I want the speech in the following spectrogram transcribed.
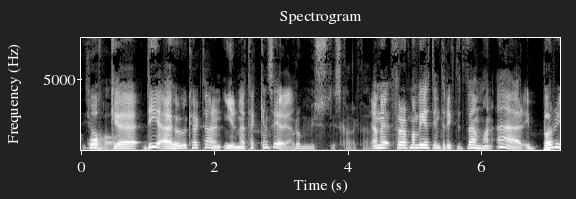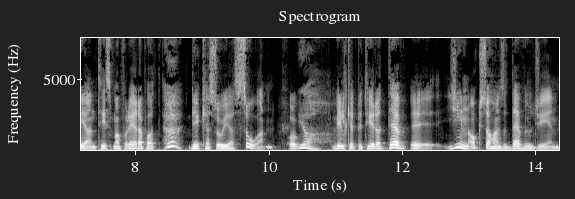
Ja. Och eh, det är huvudkaraktären i den här teckenserien. Vadå mystisk karaktär? Ja men för att man vet inte riktigt vem han är i början, tills man får reda på att "Hå! det är Kazuyas son. Och Ja. vilket betyder att Dev, eh, Jin också har en sån Devil Gene.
